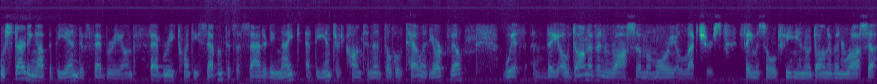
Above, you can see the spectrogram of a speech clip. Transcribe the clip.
We're starting up at the end of February on February 27th. It's a Saturday night at the Intercontinental Hotel in Yorkville with the O'Donovan Rossa Memorial Lectures. Famous old Fenian O'Donovan Rossa,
